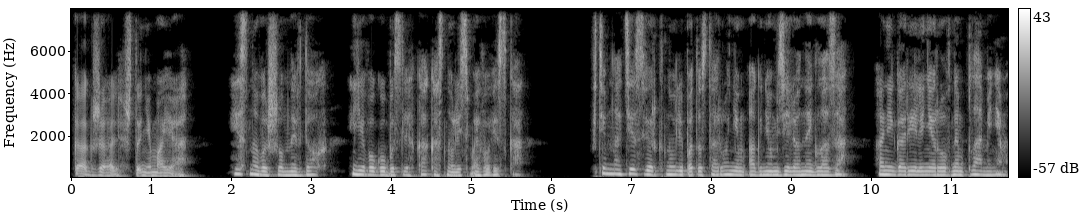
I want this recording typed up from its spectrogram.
Как жаль, что не моя!» И снова шумный вдох, его губы слегка коснулись моего виска. В темноте сверкнули потусторонним огнем зеленые глаза. Они горели неровным пламенем.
